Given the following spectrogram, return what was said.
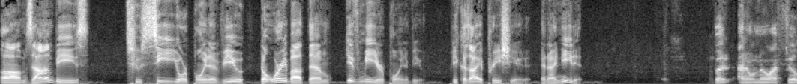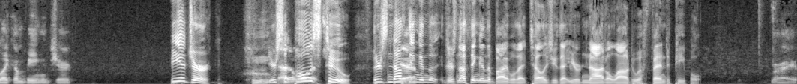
um, zombies to see your point of view. Don't worry about them. Give me your point of view because I appreciate it and I need it. But I don't know. I feel like I'm being a jerk. Be a jerk. You're I don't want supposed to. There's nothing in the there's nothing in the Bible that tells you that you're not allowed to offend people. Right.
